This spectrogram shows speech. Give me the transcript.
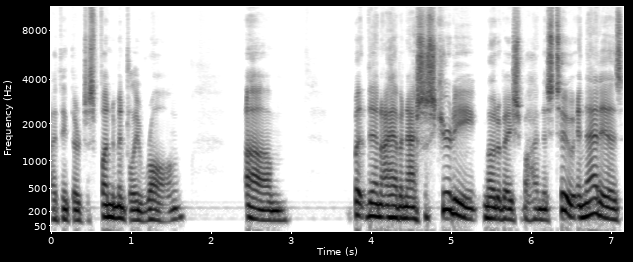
I think they're just fundamentally wrong. Um, but then I have a national security motivation behind this too, and that is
